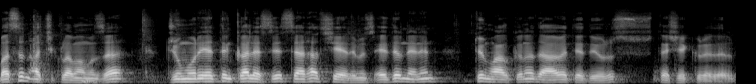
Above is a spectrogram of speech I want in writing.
basın açıklamamıza Cumhuriyet'in kalesi Serhat şehrimiz Edirne'nin tüm halkını davet ediyoruz. Teşekkür ederim.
